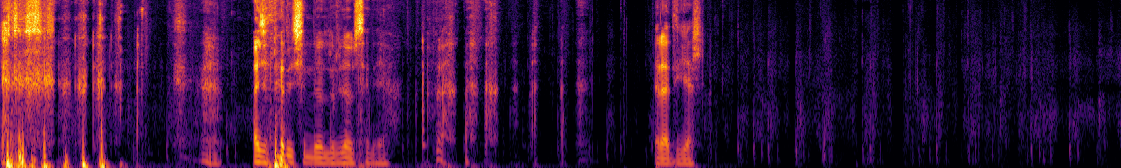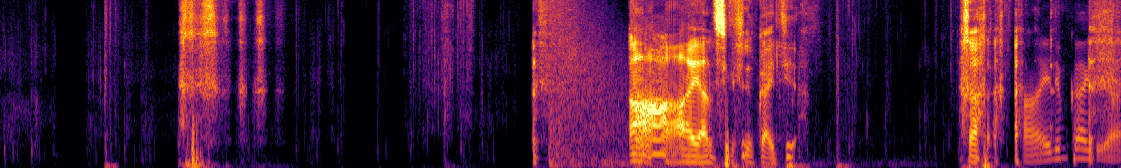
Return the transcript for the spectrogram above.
Acılar içinde öldüreceğim seni ya. Gel hadi gel. Aa yanlışlıkla elim kaydı ya. Aa elim kaydı ya.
